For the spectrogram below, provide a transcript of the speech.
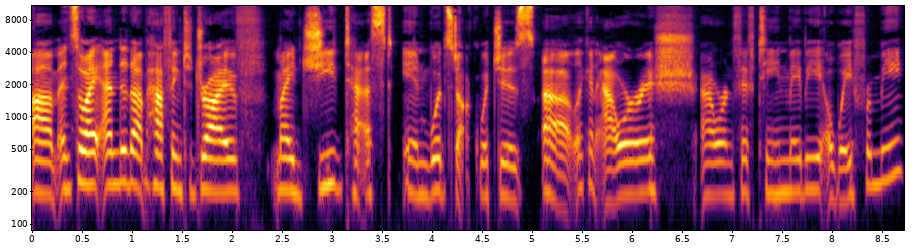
Um, and so I ended up having to drive my G test in Woodstock, which is uh, like an hour ish, hour and 15 maybe away from me,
